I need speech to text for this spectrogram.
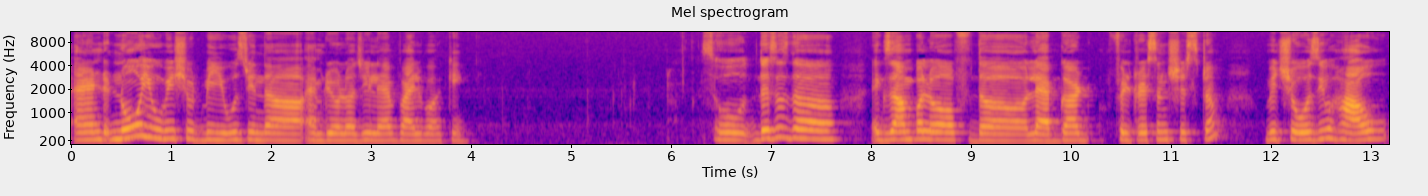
and no UV should be used in the embryology lab while working. So this is the example of the LabGuard filtration system which shows you how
